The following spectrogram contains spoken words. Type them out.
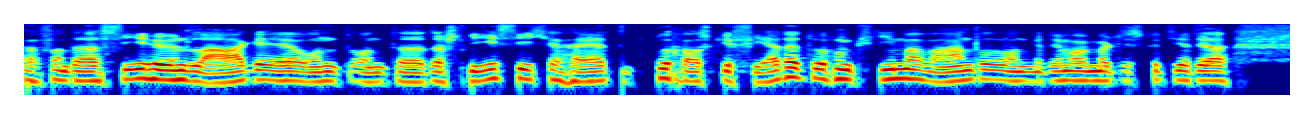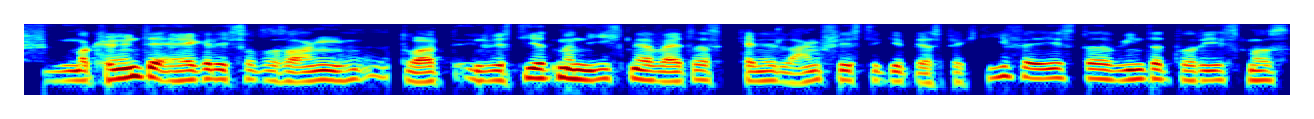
äh, von der Seehöhenlage und, und äh, der Schneesicherheit durchaus gefährdet durch den Klimawandel. Und mit dem haben wir mal diskutiert, ja, man könnte eigentlich sozusagen, dort investiert man nicht mehr, weil das keine langfristige Perspektive ist, der Wintertourismus.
